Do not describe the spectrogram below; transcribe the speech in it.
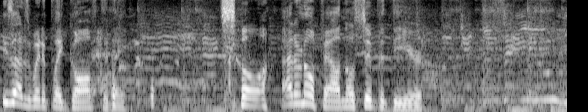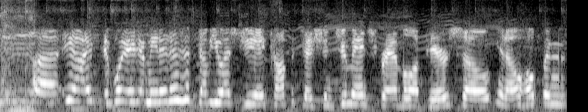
He's on his way to play golf today. So I don't know, pal. No sympathy here. Uh, yeah, it, it, I mean, it is a WSGA competition, two man scramble up here. So you know, hoping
